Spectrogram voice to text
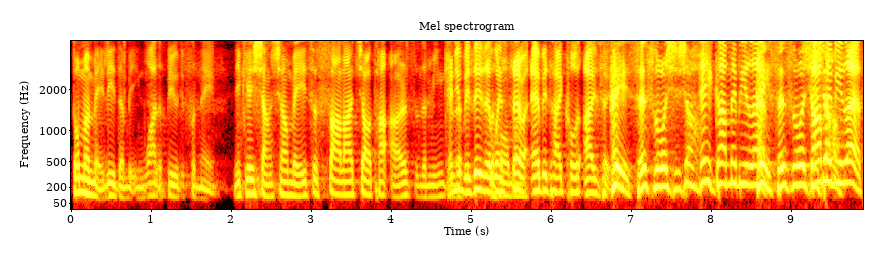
多么美丽的名字 What a！beautiful name. 你可以想象每一次萨拉叫他儿子的名字 Can you believe 时 that when Sarah every time called Isaac, 嘿，神使我喜笑。hey, God made me laugh. 嘿，神使我喜笑 God made me laugh.。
